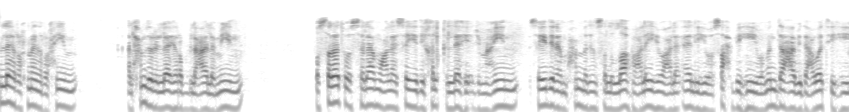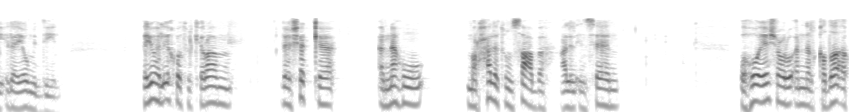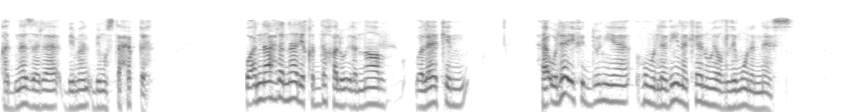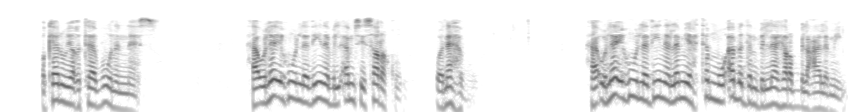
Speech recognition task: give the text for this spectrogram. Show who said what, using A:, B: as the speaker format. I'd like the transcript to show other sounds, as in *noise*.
A: بسم الله الرحمن الرحيم. الحمد لله رب العالمين والصلاة والسلام على سيد خلق الله أجمعين سيدنا محمد صلى الله عليه وعلى آله وصحبه ومن دعا بدعوته إلى يوم الدين. أيها الإخوة الكرام لا شك أنه مرحلة صعبة على الإنسان وهو يشعر أن القضاء قد نزل بمستحقه. وأن أهل النار قد دخلوا إلى النار ولكن هؤلاء في الدنيا هم الذين كانوا يظلمون الناس وكانوا يغتابون الناس. هؤلاء هم الذين بالأمس سرقوا ونهبوا. هؤلاء هم الذين لم يهتموا أبدا بالله رب العالمين.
